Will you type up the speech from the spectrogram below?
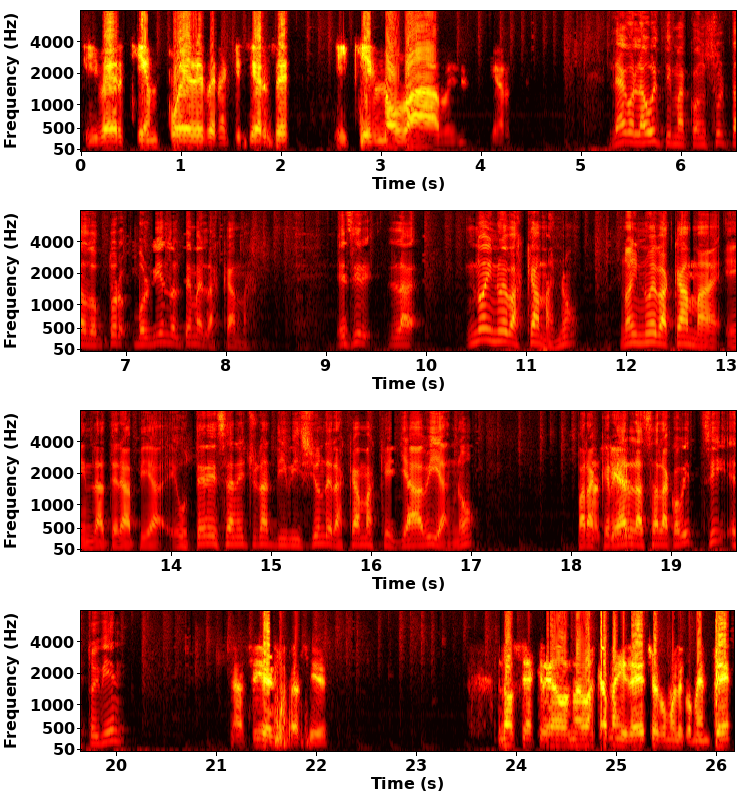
Y ver quién puede beneficiarse y quién no va a beneficiarse. Le hago la última consulta, doctor, volviendo al tema de las camas. Es decir, la, no hay nuevas camas, ¿no? No hay nueva cama en la terapia. Ustedes han hecho una división de las camas que ya habían, ¿no? Para crear la sala COVID. ¿Sí? ¿Estoy bien? Así es, así es. No se han creado nuevas camas y de hecho, como le comenté,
